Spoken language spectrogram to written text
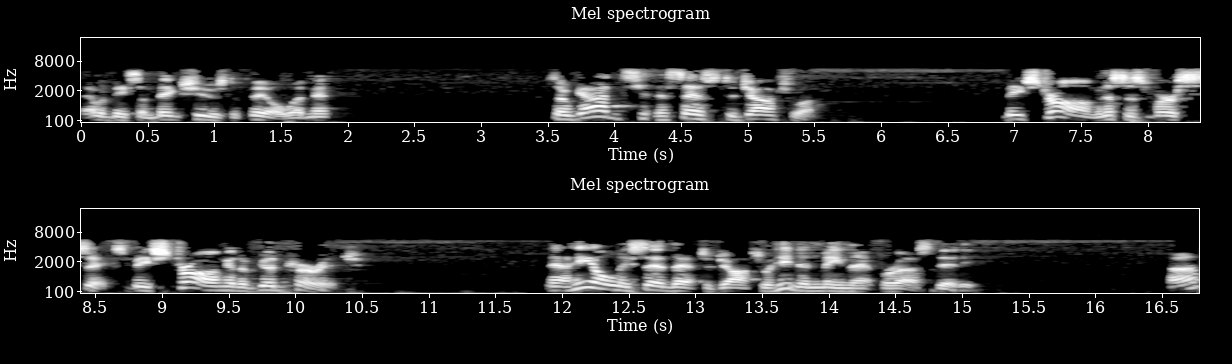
That would be some big shoes to fill, wouldn't it? So God says to Joshua, be strong. This is verse 6. Be strong and of good courage. Now, he only said that to Joshua. He didn't mean that for us, did he? Huh?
